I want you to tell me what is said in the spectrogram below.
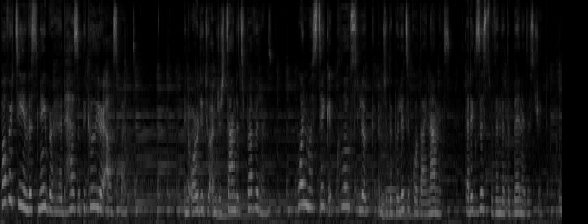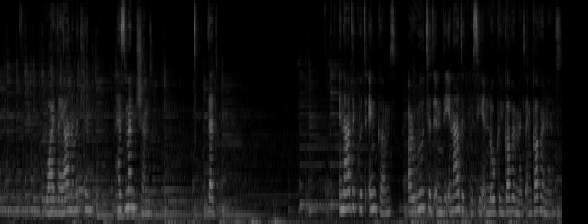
Poverty in this neighborhood has a peculiar aspect. In order to understand its prevalence, one must take a close look into the political dynamics that exist within the Tebbaneh district. While Diana Mitlin has mentioned that inadequate incomes are rooted in the inadequacy in local government and governance,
